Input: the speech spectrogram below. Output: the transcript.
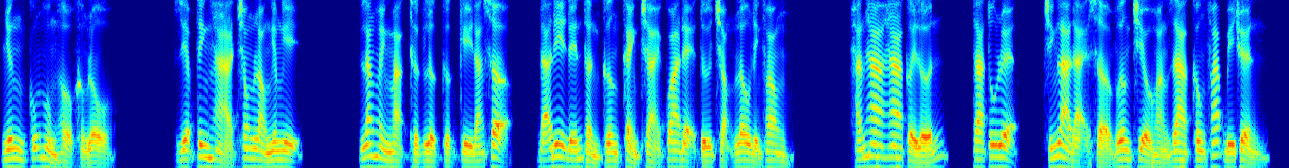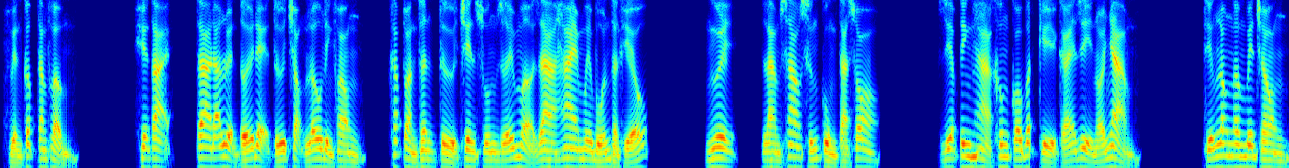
nhưng cũng hùng hậu khổng lồ. Diệp Tinh Hà trong lòng nghiêm nghị. Lăng Hoành Mạc thực lực cực kỳ đáng sợ, đã đi đến thần cương cảnh trải qua đệ tứ trọng lâu đỉnh phong. Hắn ha ha cười lớn, ta tu luyện chính là đại sở vương triều hoàng gia công pháp bí truyền, huyền cấp tam phẩm. Hiện tại, ta đã luyện tới đệ tứ trọng lâu đỉnh phong, khắp toàn thân từ trên xuống dưới mở ra 24 thần khiếu. Ngươi, làm sao xứng cùng ta so? Diệp Tinh Hà không có bất kỳ cái gì nói nhảm. Tiếng long ngâm bên trong,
